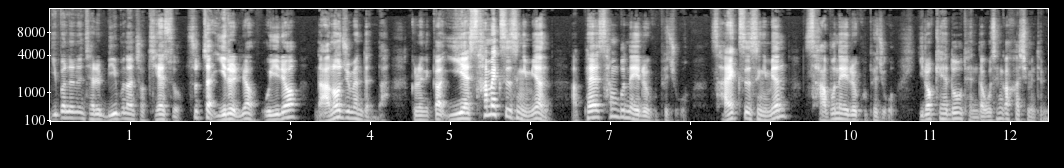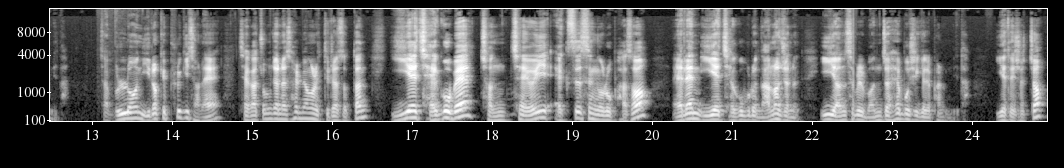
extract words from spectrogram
이번에는 쟤를 미분한 저 개수, 숫자 2를요, 오히려 나눠주면 된다. 그러니까 2의 3x승이면 앞에 3분의 1을 곱해주고, 4x승이면 4분의 1을 곱해주고, 이렇게 해도 된다고 생각하시면 됩니다. 자, 물론 이렇게 풀기 전에 제가 좀 전에 설명을 드렸었던 2의 제곱의 전체의 x승으로 봐서 ln 2의 제곱으로 나눠주는 이 연습을 먼저 해보시길 바랍니다. 이해되셨죠?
